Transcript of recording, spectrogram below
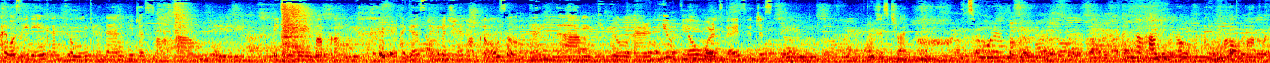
I was eating and filming, and then you just saw um, the evening babka. I guess I'm gonna try babka also and um, give you a review. No words, guys. It just. Let's just try. It's. I don't know how they know, but I love babka.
